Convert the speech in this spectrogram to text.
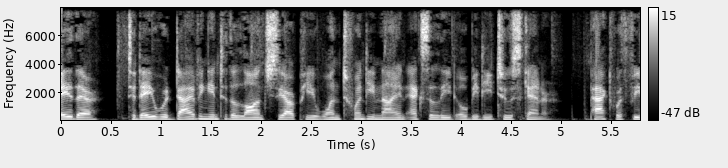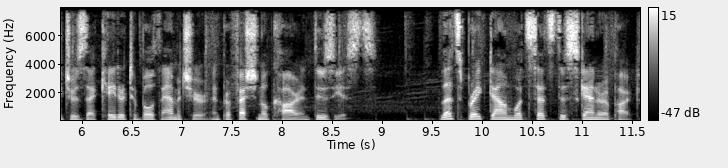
Hey there, today we're diving into the Launch CRP 129X Elite OBD2 scanner, packed with features that cater to both amateur and professional car enthusiasts. Let's break down what sets this scanner apart.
